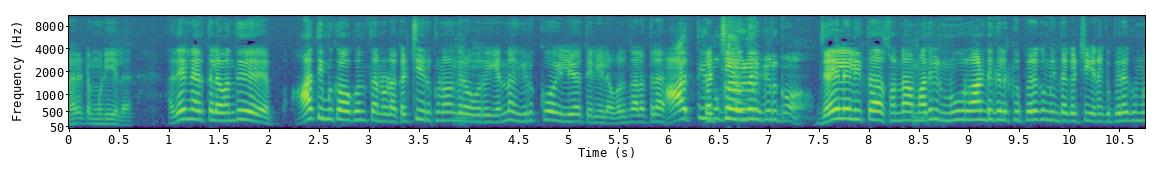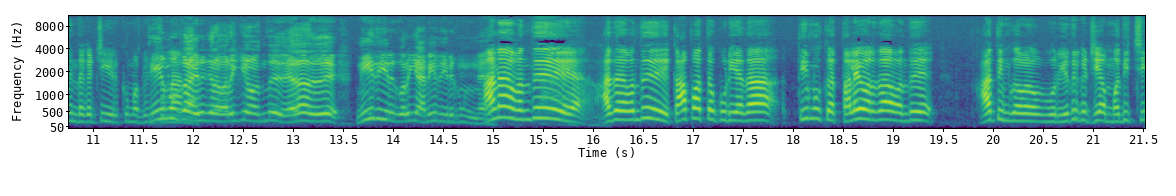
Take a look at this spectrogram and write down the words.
மிரட்ட முடியல. அதே நேரத்துல வந்து அதிமுகவுக்கு வந்து தன்னோட கட்சி இருக்கணுங்கிற ஒரு எண்ணம் இருக்கோ இல்லையோ தெரியல. வருங்காலத்துல அதிமுக இருக்கும். ஜெயலலிதா சொன்ன மாதிரி நூறு ஆண்டுகளுக்கு பிறகும் இந்த கட்சி எனக்கு பிறகும் இந்த கட்சி இருக்கும் அப்படின்னு திமுக. இருக்கிற வரைக்கும் வந்து ஏதாவது நீதி இருக்க வரைக்கும் அநீதி இருக்குங்க. ஆனா வந்து அதை வந்து காப்பாற்றக்கூடியதா திமுக தலைவர் தான் வந்து அதிமுக ஒரு எதிர்க்கட்சியா மதிச்சு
